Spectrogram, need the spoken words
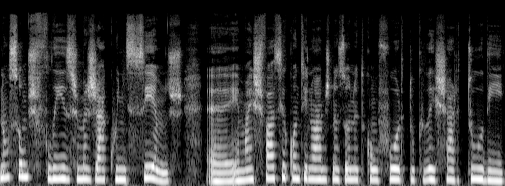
não somos felizes, mas já conhecemos. Uh, é mais fácil continuarmos na zona de conforto do que deixar tudo e,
